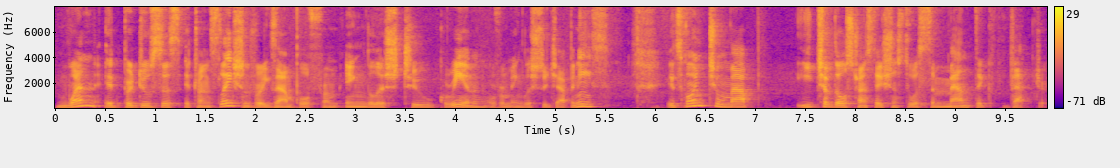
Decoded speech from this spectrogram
When it produces a translation, for example, from English to Korean or from English to Japanese, it's going to map each of those translations to a semantic vector,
